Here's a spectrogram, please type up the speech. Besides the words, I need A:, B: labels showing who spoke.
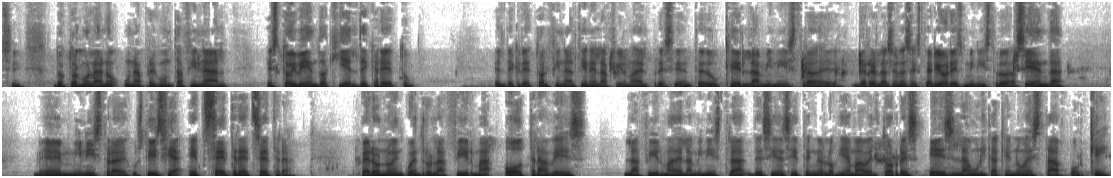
A: Sí. Doctor Molano, una pregunta final. Estoy viendo aquí el decreto. El decreto al final tiene la firma del presidente Duque, la ministra de, Relaciones Exteriores, ministro de Hacienda, eh, ministra de Justicia, etcétera, etcétera. pero no encuentro la firma otra vez. La firma de la ministra de Ciencia y Tecnología, Mabel Torres, es la única que no está. ¿Por qué?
